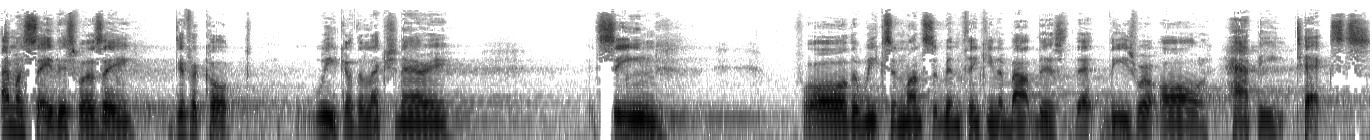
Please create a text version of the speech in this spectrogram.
I must say, this was a difficult week of the lectionary. Seemed, for all the weeks and months I've been thinking about this, that these were all happy texts.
